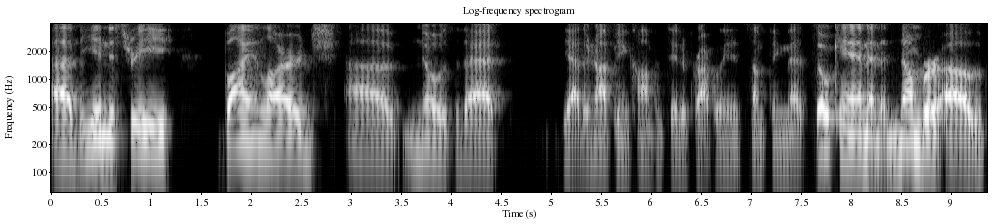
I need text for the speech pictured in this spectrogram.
uh, the industry, by and large, uh, knows that, yeah, they're not being compensated properly. And it's something that SOCAN and a number of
